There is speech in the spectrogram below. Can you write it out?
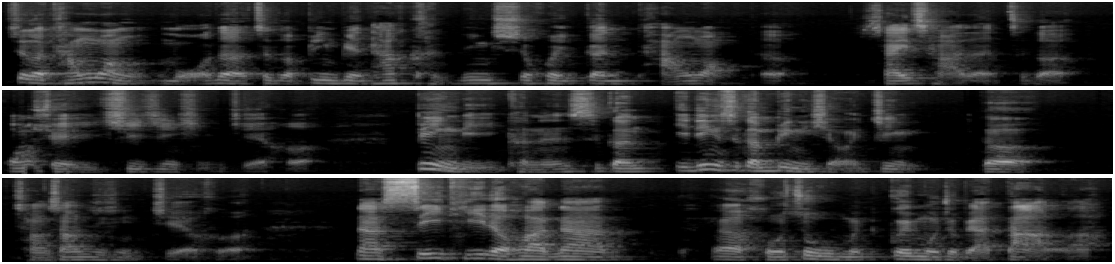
这个糖网膜的这个病变，它肯定是会跟糖网的筛查的这个光学仪器进行结合。病理可能是跟一定是跟病理显微镜的厂商进行结合，那 CT 的话，那呃合作规模就比较大了啊，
